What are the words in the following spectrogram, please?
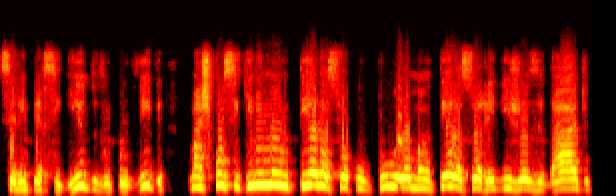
serem perseguidos, inclusive, mas conseguirem manter a sua cultura, manter a sua religiosidade.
